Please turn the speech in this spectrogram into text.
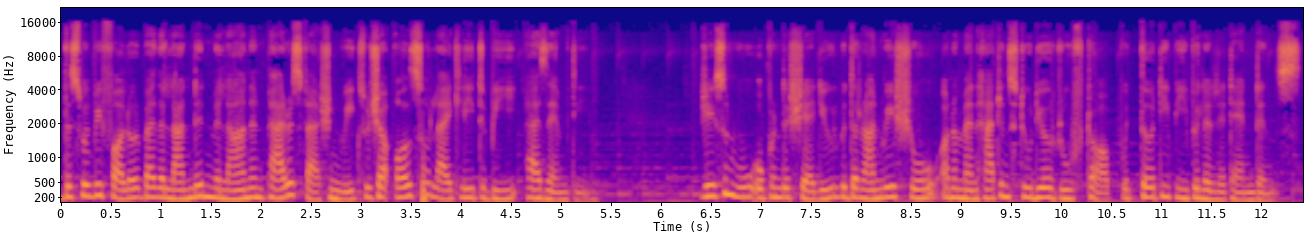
This will be followed by the London, Milan, and Paris Fashion Weeks, which are also likely to be as empty. Jason Wu opened the schedule with the runway show on a Manhattan studio rooftop with 30 people in attendance.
